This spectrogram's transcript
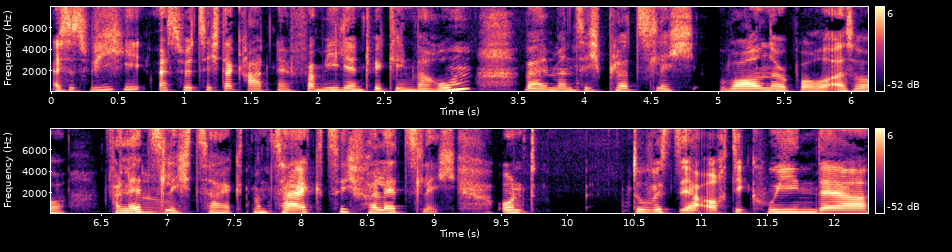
Es ist wie, als würde sich da gerade eine Familie entwickeln. Warum? Weil man sich plötzlich vulnerable, also verletzlich zeigt. Man zeigt sich verletzlich. Und du bist ja auch die Queen der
